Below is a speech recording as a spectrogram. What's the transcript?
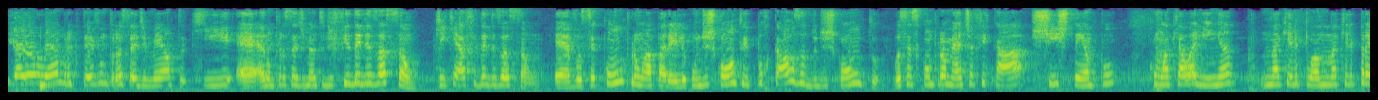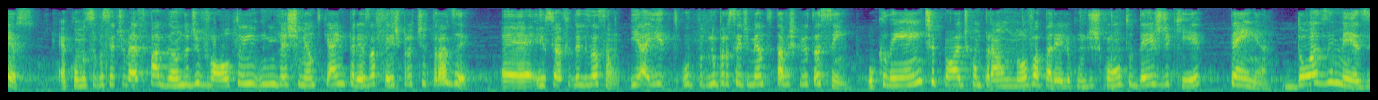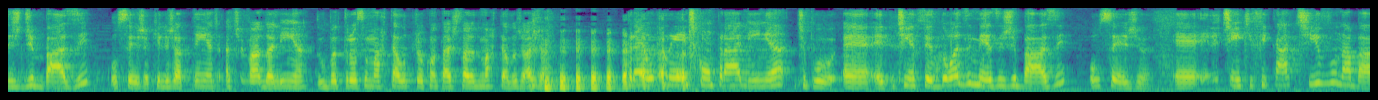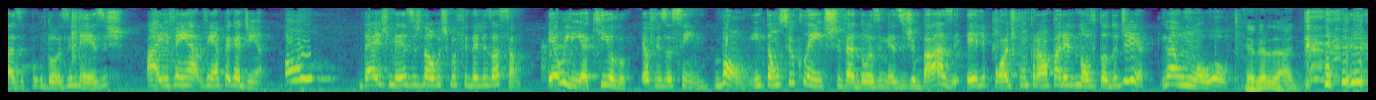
E aí eu lembro que teve um procedimento que é, era um procedimento de fidelização. O que, que, é a fidelização? É você compra um aparelho com desconto e por causa do desconto, você se compromete a ficar X tempo com aquela linha naquele plano, naquele preço. É como se você estivesse pagando de volta o investimento que a empresa fez para te trazer. É, isso é a fidelização. E aí, o, no procedimento estava escrito assim: o cliente pode comprar um novo aparelho com desconto desde que tenha 12 meses de base, ou seja, que ele já tenha ativado a linha. Tuba trouxe o um martelo para eu contar a história do martelo já já. para o cliente comprar a linha, tipo, é, ele tinha que ter 12 meses de base, ou seja, é, ele tinha que ficar ativo na base por 12 meses. Aí vem a, vem a pegadinha. Ou 10 meses da última fidelização. Eu li aquilo, eu fiz assim: bom, então se o cliente tiver 12 meses de base, ele pode comprar um aparelho novo todo dia. Não é um ou outro. É verdade.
